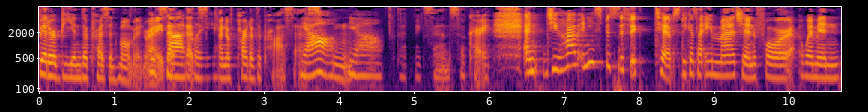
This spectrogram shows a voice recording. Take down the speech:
better be in the present moment, right? Exactly. That, that's kind of part of the process. Yeah, mm. yeah, that makes sense. Okay, and do you have any specific tips? Because I imagine for women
